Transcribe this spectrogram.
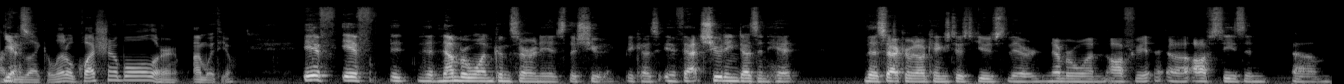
Are Yes. you like a little questionable or I'm with you? if if the, the number one concern is the shooting because if that shooting doesn't hit the sacramento kings just used their number one off uh, off season um,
